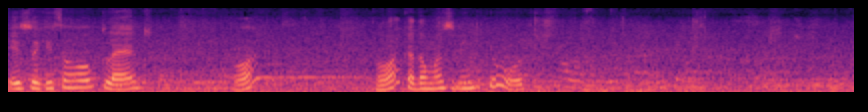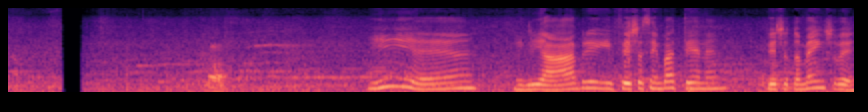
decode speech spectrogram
Esses aqui são outlet. Ó. Ó, cada um mais lindo que o outro. Ó, Ih, é. Ele abre e fecha sem bater, né? Fecha também? Deixa eu ver.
